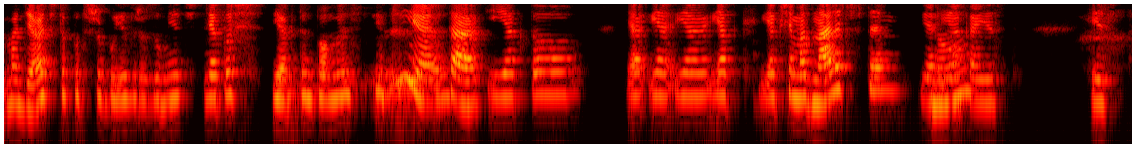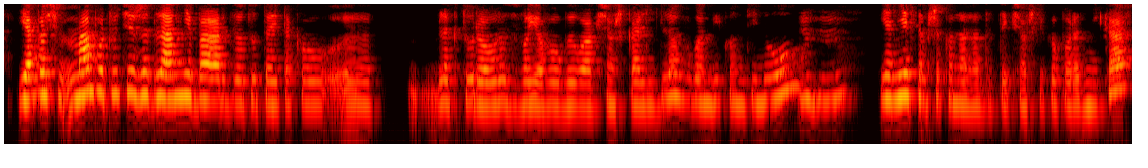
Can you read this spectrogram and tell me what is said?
ma dziać, to potrzebuje zrozumieć, Jakoś jak ten pomysł, jaki jest. tak, i jak to, jak, jak, jak, jak, jak się ma znaleźć w tym, jak, No. jaka jest, jest Jakoś mam poczucie, że dla mnie bardzo tutaj taką y, lekturą rozwojową była książka Lidlo w głębi kontinuum. Mhm. Ja nie jestem przekonana do tej książki jako poradnika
